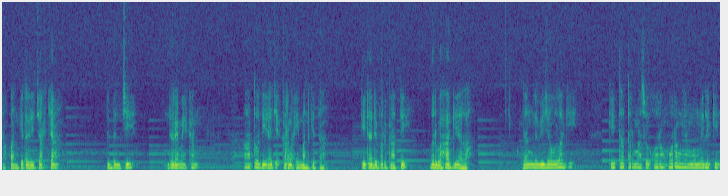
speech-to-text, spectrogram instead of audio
Kapan kita dicerca, dibenci, diremehkan, atau diejek karena iman kita. Kita diberkati, berbahagialah. Dan lebih jauh lagi, kita termasuk orang-orang yang memiliki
